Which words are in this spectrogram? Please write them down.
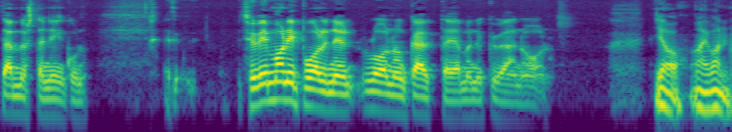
tämmöistä niin kuin, hyvin monipuolinen luonnon käyttäjä mä nykyään oon. Joo, aivan.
